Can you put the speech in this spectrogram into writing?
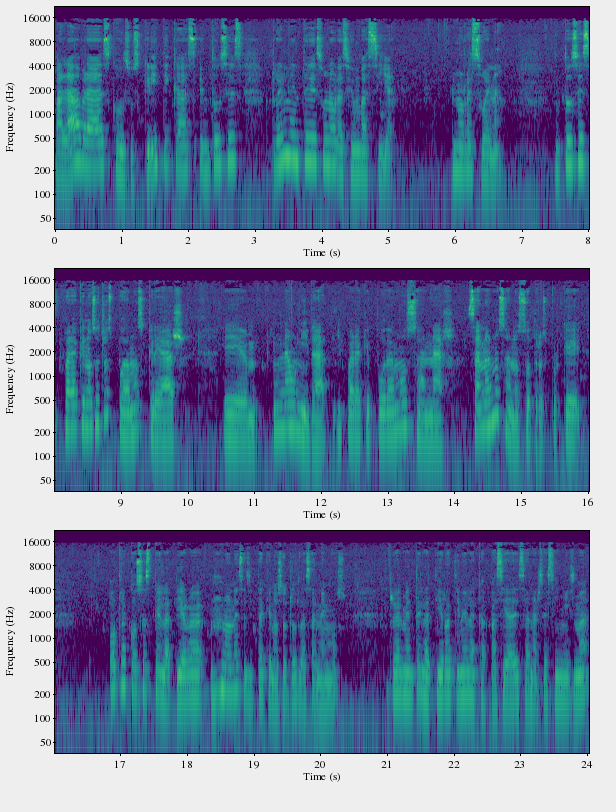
palabras, con sus críticas. Entonces, realmente es una oración vacía, no resuena. Entonces, para que nosotros podamos crear eh, una unidad y para que podamos sanar, sanarnos a nosotros, porque otra cosa es que la tierra no necesita que nosotros la sanemos realmente la tierra tiene la capacidad de sanarse a sí misma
